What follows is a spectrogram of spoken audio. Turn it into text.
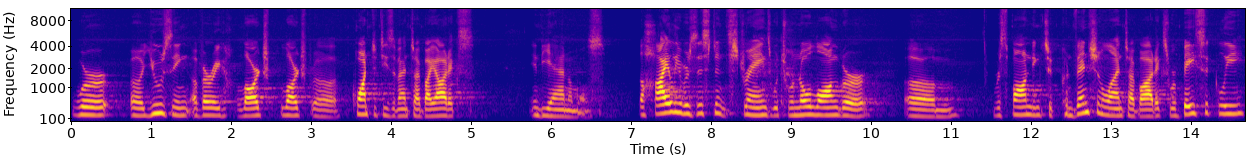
were uh, using a very large, large uh, quantities of antibiotics in the animals. The highly resistant strains, which were no longer um, responding to conventional antibiotics, were basically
